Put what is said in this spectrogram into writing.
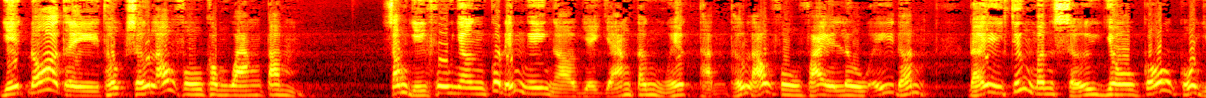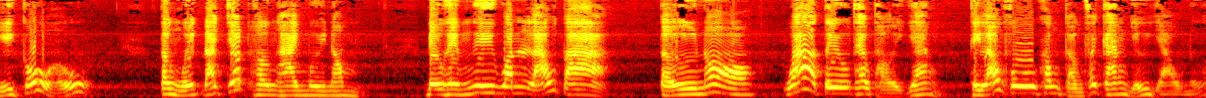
Việc đó thì thực sự lão phu không quan tâm. Xong vì phu nhân có điểm nghi ngờ về dạng Tân Nguyệt thành thử lão phu phải lưu ý đến, để chứng minh sự vô cố của vị cố hữu. Tân Nguyệt đã chết hơn hai mươi năm. Điều hiểm nghi quanh lão ta, tự nó quá tiêu theo thời gian thì lão phu không cần phải can dự vào nữa.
